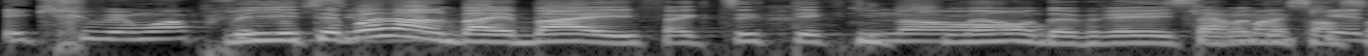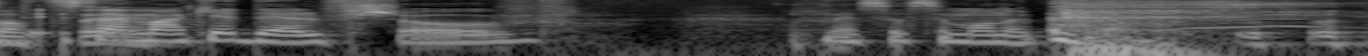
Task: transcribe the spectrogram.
écrivez-moi après. Mais il était pas dans le bye-bye. Fait que, tu sais, techniquement, Non, on devrait être ça capable de s'en manquait, sortir. ça manquait d'elfe chauve. Mais ça, c'est mon opinion.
